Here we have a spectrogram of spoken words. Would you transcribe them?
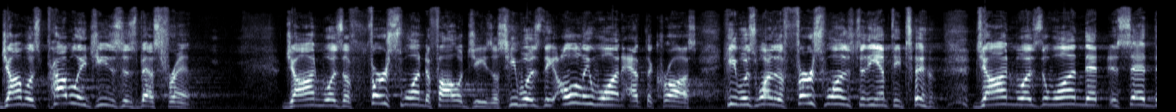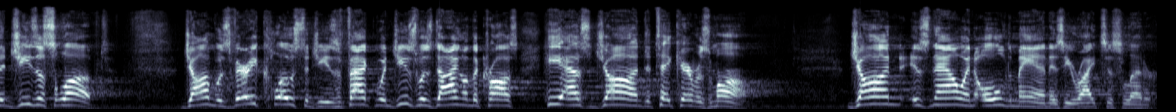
John was probably Jesus' best friend. John was the first one to follow Jesus. He was the only one at the cross. He was one of the first ones to the empty tomb. John was the one that said that Jesus loved. John was very close to Jesus. In fact, when Jesus was dying on the cross, he asked John to take care of his mom. John is now an old man as he writes this letter.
